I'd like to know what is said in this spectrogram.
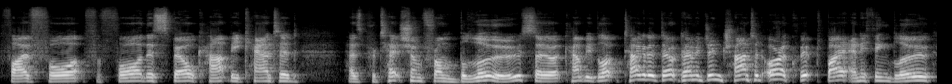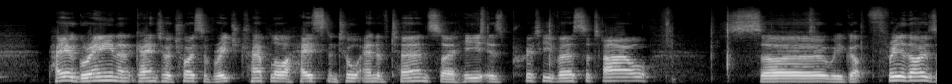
5-4 for 4. This spell can't be countered, has protection from blue, so it can't be blocked, targeted, dealt damage, enchanted, or equipped by anything blue. Pay a green and it gains your choice of reach, trample, or haste until end of turn, so he is pretty versatile. So we got three of those.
